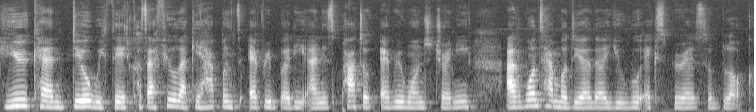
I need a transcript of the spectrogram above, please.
you can deal with it because i feel like it happens to everybody and it's part of everyone's journey. At one time or the other you will experience a block.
